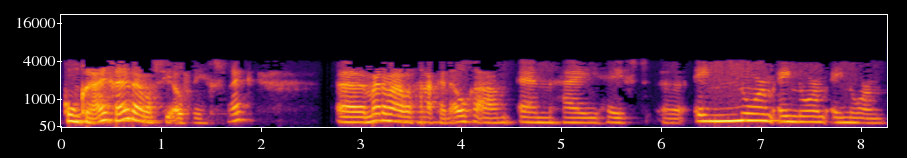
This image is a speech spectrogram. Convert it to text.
kon krijgen. Hè? Daar was hij over in gesprek. maar er waren wat haken en ogen aan en hij heeft enorm, enorm, enorm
